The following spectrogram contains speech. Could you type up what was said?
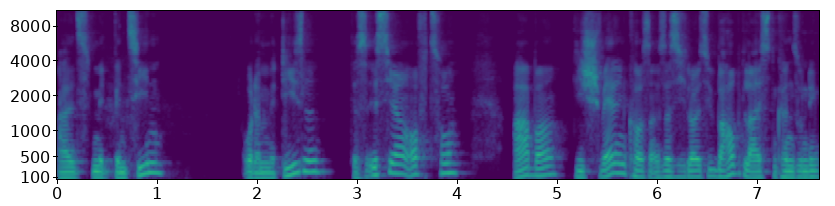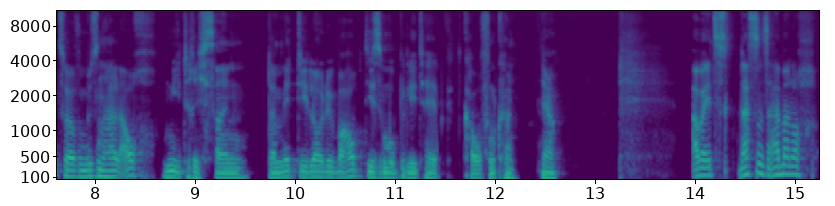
als mit Benzin oder mit Diesel. Das ist ja oft so. Aber die Schwellenkosten, also dass sich Leute überhaupt leisten können, so ein Ding zu kaufen, müssen halt auch niedrig sein, damit die Leute überhaupt diese Mobilität kaufen können. Ja. Aber jetzt lass uns einmal noch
